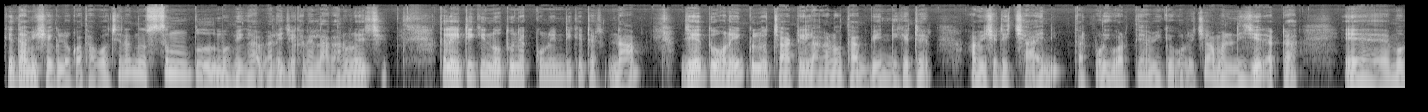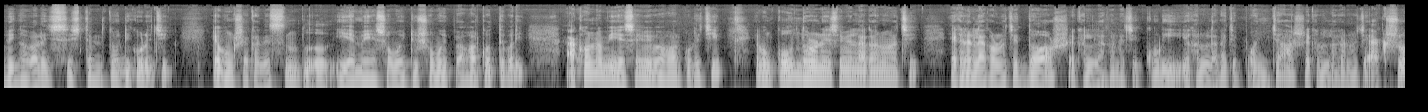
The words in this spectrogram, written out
কিন্তু আমি সেগুলোর কথা বলছি না। একদম সিম্পল মুভিং অ্যাভারেজ এখানে লাগানো রয়েছে। তাহলে এটি কি নতুন এক কোনো ইন্ডিকেটার না, যেহেতু অনেকগুলো চার্টে লাগানো থাকবে ইন্ডিকেটার আমি সেটি চাইনি। তার পরিবর্তে আমি কী করেছি? আমার নিজের একটা মুভিং অ্যাভারেজ সিস্টেম তৈরি করেছি এবং সেখানে সিম্পল ইএমএ সময় টু সময় ব্যবহার করতে পারি। এখন আমি এসএমএ ব্যবহার করেছি এবং কোন ধরনের এসএমএ লাগানো আছে? এখানে লাগানো আছে দশ, এখানে লাগানো আছে কুড়ি, এখানে লাগানো আছে পঞ্চাশ, এখানে লাগানো আছে একশো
